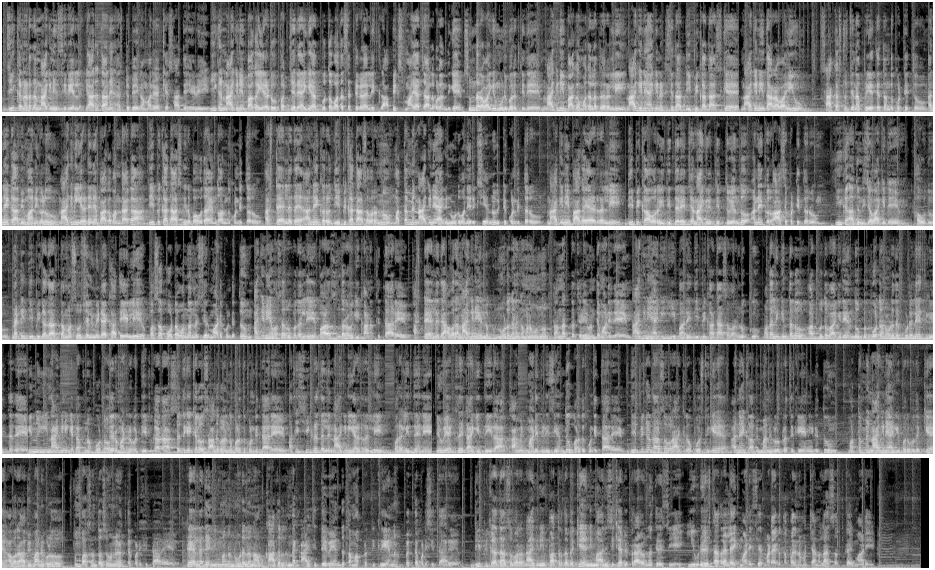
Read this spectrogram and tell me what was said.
G ಕನ್ನಡದ Nagini serial ಯಾರು ತಾನೇ ಅಷ್ಟು ಬೇಗ ಮರೆಯೋಕೆ ಸಾಧ್ಯ ಹೇಳಿ. ಈಗ ನಾಗಿಣಿ ಭಾಗ ಎರಡು ಭರ್ಜರಿಯಾಗಿ ಅದ್ಭುತವಾದ ಸೆಟ್ಗಳಲ್ಲಿ ಗ್ರಾಫಿಕ್ಸ್ ಮಾಯಾಜಾಲಗಳೊಂದಿಗೆ ಸುಂದರವಾಗಿ ಮೂಡಿಬರುತ್ತಿದೆ. ನಾಗಿಣಿ ಭಾಗ ಮೊದಲದರಲ್ಲಿ ನಾಗಿಣಿಯಾಗಿ ನಟಿಸಿದ ದೀಪಿಕಾ ದಾಸ್ಗೆ ನಾಗಿಣಿ ಧಾರಾವಾಹಿಯು ಸಾಕಷ್ಟು ಜನಪ್ರಿಯತೆ ತಂದುಕೊಟ್ಟಿತ್ತು. ಅನೇಕ ಅಭಿಮಾನಿಗಳು ನಾಗಿನಿ ಎರಡನೇ ಭಾಗ ಬಂದಾಗ ದೀಪಿಕಾ ದಾಸ್ ಇರಬಹುದಾ ಎಂದು ಅಂದುಕೊಂಡಿದ್ದರು. ಅಷ್ಟೇ ಅಲ್ಲದೆ ಅನೇಕರು ದೀಪಿಕಾ ದಾಸ್ ಅವರನ್ನು ಮತ್ತೊಮ್ಮೆ ನಾಗಿನಿಯಾಗಿ ನೋಡುವ ನಿರೀಕ್ಷೆಯನ್ನು ಇಟ್ಟುಕೊಂಡಿದ್ದರು. ನಾಗಿನಿ ಭಾಗ ಎರಡರಲ್ಲಿ ದೀಪಿಕಾ ಅವರು ಇದ್ದಿದ್ದರೆ ಚೆನ್ನಾಗಿರುತ್ತಿತ್ತು ಎಂದು ಅನೇಕರು ಆಸೆ ಪಟ್ಟಿದ್ದರು ಈಗ ಅದು ನಿಜವಾಗಿದೆ. ಹೌದು, ನಟಿ ದೀಪಿಕಾ ದಾಸ್ ತಮ್ಮ ಸೋಷಿಯಲ್ ಮೀಡಿಯಾ ಖಾತೆಯಲ್ಲಿ ಹೊಸ ಫೋಟೋ ಒಂದನ್ನು ಶೇರ್ ಮಾಡಿಕೊಂಡಿದ್ದು ನಾಗಿಣಿಯ ಹೊಸ ರೂಪದಲ್ಲಿ ಬಹಳ ಸುಂದರವಾಗಿ ಕಾಣುತ್ತಿದ್ದಾರೆ. ಅಷ್ಟೇ ಅಲ್ಲದೆ ಅವರ ನಾಗಿಣಿಯ ಲುಕ್ ನೋಡುಗನ ಗಮನವನ್ನು ತನ್ನತ್ತ ಸೆಳೆಯುವಂತೆ ಮಾಡಿದೆ. ನಾಗಿಣಿಯಾಗಿ ಈ ಬಾರಿ ದೀಪಿಕಾ ದಾಸ್ ಅವರ ಲುಕ್ ಮೊದಲಿಗಿಂತಲೂ ಅದ್ಭುತವಾಗಿದೆ ಎಂದು ಫೋಟೋ ನೋಡಿದ ಕೂಡಲೇ ತಿಳಿಯುತ್ತದೆ. ಇನ್ನು ಈ ನಾಗಿಣಿ ಗೆಟಪ್ನ ಫೋಟೋ ಶೇರ್ ಮಾಡಿರುವ ದೀಪಿಕಾ ದಾಸ್ ಜೊತೆಗೆ ಕೆಲವು ಸಾಲುಗಳನ್ನು ಬರೆದುಕೊಂಡಿದ್ದಾರೆ. ಅತಿ ಶೀಘ್ರದಲ್ಲಿ ನಾಗಿಣಿ ಎರಡರಲ್ಲಿ ಬರಲಿದ್ದೇನೆ. ನೀವು ಎಕ್ಸೈಟ್ ಆಗಿದ್ದೀರಾ? ಕಾಮೆಂಟ್ ಮಾಡಿ ತಿಳಿಸಿ ಎಂದು ಬರೆದುಕೊಂಡಿದ್ದಾರೆ. ದೀಪಿಕಾ ದಾಸ್ ಅವರು ಹಾಕಿರುವ ಪೋಸ್ಟ್ಗೆ ಅನೇಕ ಅಭಿಮಾನಿಗಳು ಪ್ರತಿಕ್ರಿಯೆ ನೀಡಿದ್ದು ಮತ್ತೊಮ್ಮೆ ನಾಗಿಣಿಯಾಗಿ ಬರುವುದಕ್ಕೆ ಅವರ ಅಭಿಮಾನಿಗಳು ತುಂಬಾ ಸಂತೋಷವನ್ನು ವ್ಯಕ್ತಪಡಿಸಿದ್ದಾರೆ. ಅಷ್ಟೇ ಅಲ್ಲದೆ ನಿಮ್ಮನ್ನು ನೋಡಲು ನಾವು ಕಾತರದಿಂದ ಕಾಯುತ್ತಿದ್ದೇವೆ ಎಂದು ತಮ್ಮ ಪ್ರತಿಕ್ರಿಯೆಯನ್ನು ವ್ಯಕ್ತಪಡಿಸಿದ್ದಾರೆ. ದೀಪಿಕಾ ದಾಸ್ ಅವರ ನಾಗಿನಿ ಪಾತ್ರದ ಬಗ್ಗೆ ನಿಮ್ಮ ಅನಿಸಿಕೆ ಅಭಿಪ್ರಾಯವನ್ನು ತಿಳಿಸಿ. ಈ ವಿಡಿಯೋ ಇಷ್ಟ ಆದ್ರೆ ಲೈಕ್ ಮಾಡಿ, ಶೇರ್ ಮಾಡಿ, ಹಾಗೂ ತಪ್ಪದೆ ನಮ್ಮ ಚಾನಲ್ ಸಬ್ಸ್ಕ್ರೈಬ್ ಮಾಡಿ.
